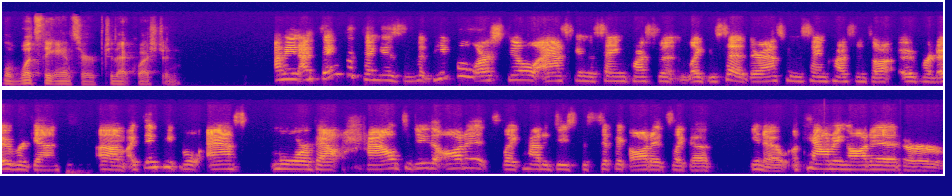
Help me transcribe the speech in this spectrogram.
well, what's the answer to that question? I mean i think the thing is that people are still asking the same question like you said they're asking the same questions over and over again. Um, i think people ask more about how to do the audits like how to do specific audits like a you know accounting audit or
